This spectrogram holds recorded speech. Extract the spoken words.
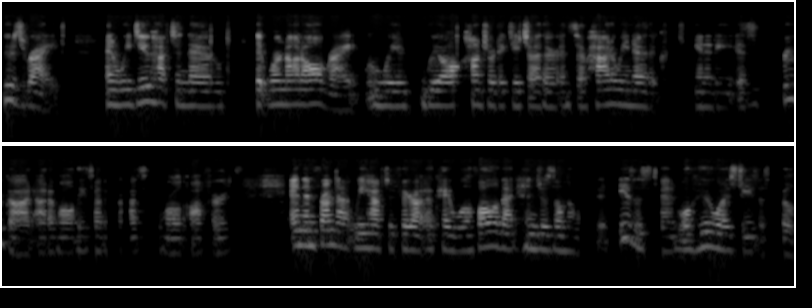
Who's right? And we do have to know that we're not all right we we all contradict each other. And so how do we know that Christianity is true God out of all these other gods the world offers? And then from that we have to figure out, okay, well if all of that hinges on the way that Jesus did, well who was Jesus really?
